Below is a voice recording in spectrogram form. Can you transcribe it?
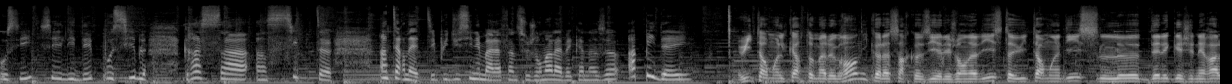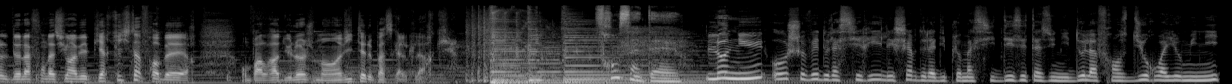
aussi, c'est l'idée possible grâce à un site internet. Et puis du cinéma à la fin de ce journal avec Another Happy Day. 8h moins le quart, Thomas Legrand, Nicolas Sarkozy et les journalistes. 8h moins 10, le délégué général de la Fondation Abbé Pierre, Christophe Robert. On parlera du logement, invité de Pascal Clark. France. L'ONU, au chevet de la Syrie, les chefs de la diplomatie des États-Unis, de la France, du Royaume-Uni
